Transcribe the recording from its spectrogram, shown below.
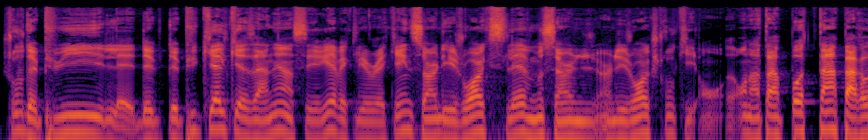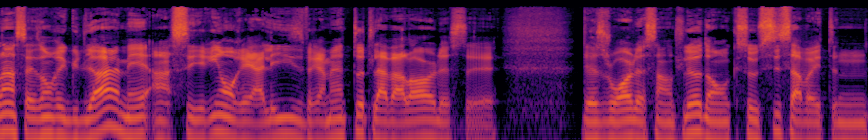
je trouve depuis, depuis quelques années en série avec les Hurricanes, c'est un des joueurs qui se lève. Moi, c'est un, des joueurs que je trouve qu'on n'entend pas tant parler en saison régulière, mais en série, on réalise vraiment toute la valeur de ce de ce joueur de centre-là. Donc, ça aussi, ça va être une,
